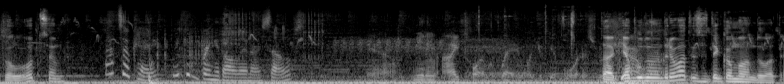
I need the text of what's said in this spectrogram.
З колодцем. That's okay. We can bring it all in ourselves. Так, я буду надриватися, ти командувати.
